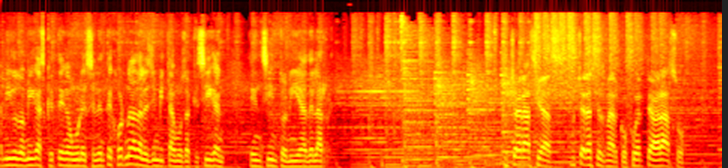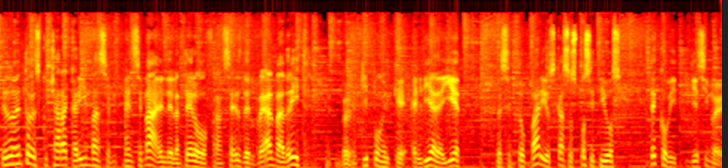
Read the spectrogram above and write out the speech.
Amigos o amigas, que tengan una excelente jornada. Les invitamos a que sigan en sintonía de la red. Muchas gracias, muchas gracias Marco. Fuerte abrazo. Es momento de escuchar a Karim Benzema, el delantero francés del Real Madrid, equipo en el que el día de ayer presentó varios casos positivos de COVID-19.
